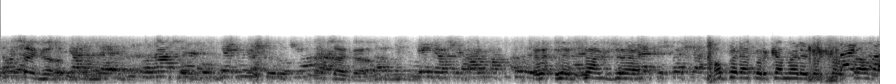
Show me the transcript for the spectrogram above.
Dlaczego? Dlaczego? Le, lecz tak, że operator kamery dostał kawał.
